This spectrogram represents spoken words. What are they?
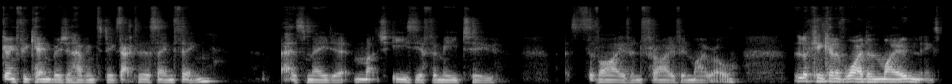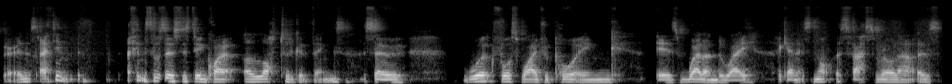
going through Cambridge and having to do exactly the same thing has made it much easier for me to survive and thrive in my role. Looking kind of wider than my own experience, I think I think the civil service is doing quite a lot of good things. So workforce wide reporting is well underway. Again, it's not as fast a rollout as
